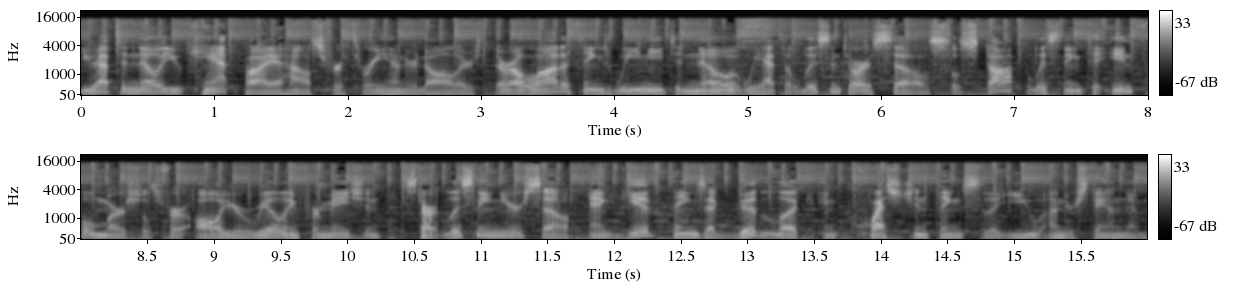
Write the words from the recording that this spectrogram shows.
You have to know you can't buy a house for $300. There are a lot of things we need to know. We have to listen to ourselves. So stop listening to infomercials for all your real information. Start listening to yourself and give things a good look and question things so that you understand them.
